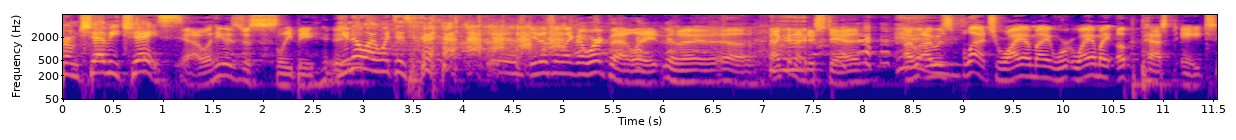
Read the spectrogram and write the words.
from Chevy Chase. Yeah, well, he was just sleepy. You know, I went to. he doesn't like to work that late. And I, uh, I can understand. I, I was Fletch. Why am I? Why am I up past eight?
